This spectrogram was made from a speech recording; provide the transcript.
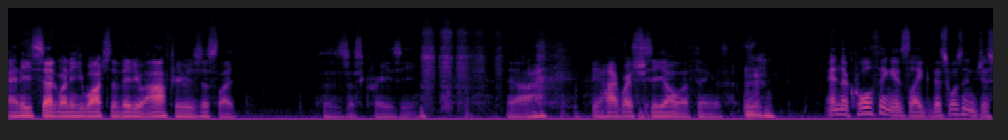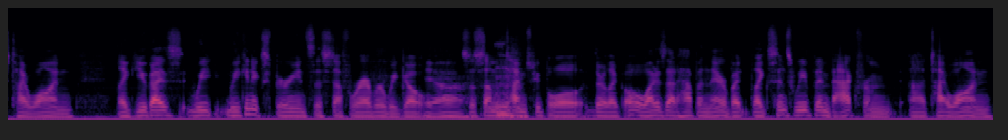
and he said when he watched the video after, he was just like, "This is just crazy." yeah, Yeah, I wish. see all the things. And the cool thing is, like, this wasn't just Taiwan. Like, you guys, we we can experience this stuff wherever we go. yeah, So sometimes people they're like, "Oh, why does that happen there?" But like since we've been back from uh, Taiwan,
